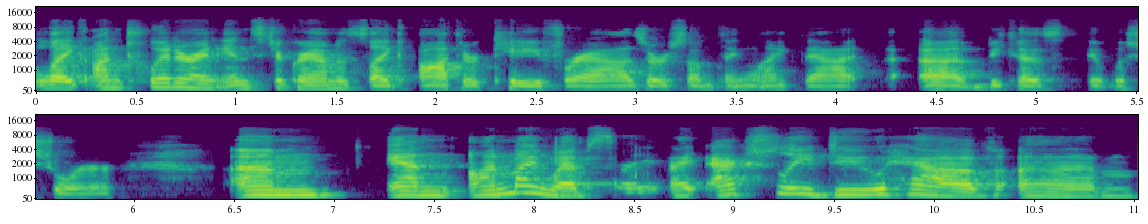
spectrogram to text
like on Twitter and Instagram, it's like author K Fraz or something like that uh, because it was shorter. Um, and on my website, I actually do have um,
